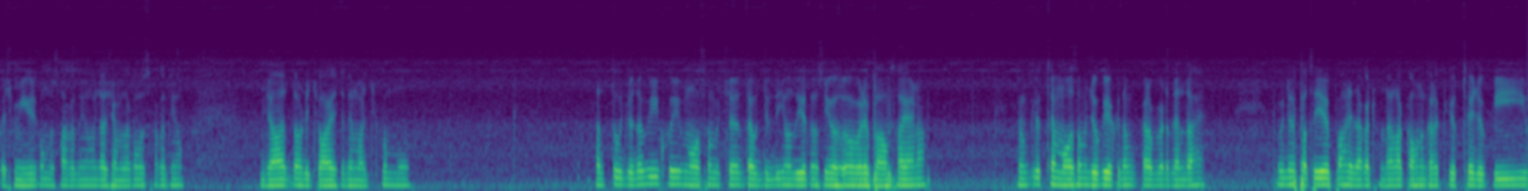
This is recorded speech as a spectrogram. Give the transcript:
ਕਸ਼ਮੀਰ ਘੁੰਮ ਸਕਦੇ ਹੋ ਜਾਂ ਸ਼ਿਮਲਾ ਘੁੰਮ ਸਕਦੇ ਹੋ। ਜਾਂ ਤੁਹਾਡੀ ਚੋਇਸ ਜਿੱਥੇ ਮਰਜ਼ੀ ਘੁੰਮੋ। ਪਰੰਤੂ ਜਦੋਂ ਵੀ ਕੋਈ ਮੌਸਮ ਵਿੱਚ ਤਬਦੀਲੀ ਆਉਂਦੀ ਹੈ ਤੁਸੀਂ ਉਸ ਵੇਲੇ ਵਾਪਸ ਆ ਜਾਣਾ। ਕਿਉਂਕਿ ਉੱਥੇ ਮੌਸਮ ਜੋ ਕਿ ਇੱਕਦਮ ਕਰਵਟ ਲੈਂਦਾ ਹੈ। ਕਿਉਂਕਿ ਤੁਹਾਨੂੰ ਪਤਾ ਹੀ ਹੈ, ਪਹਾੜੀ ਇਲਾਕਾ ਠੰਡਾ ਇਲਾਕਾ ਹੋਣ ਕਰਕੇ ਉੱਥੇ ਜੋ ਕਿ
